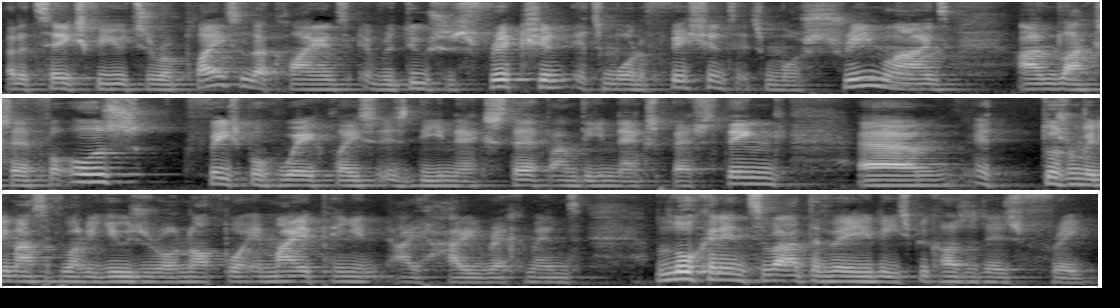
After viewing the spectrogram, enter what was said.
that it takes for you to reply to the client. It reduces friction, it's more efficient, it's more streamlined. And like I said, for us, Facebook Workplace is the next step and the next best thing. Um, it doesn't really matter if you want to use it or not, but in my opinion, I highly recommend looking into it at the very least because it is free.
